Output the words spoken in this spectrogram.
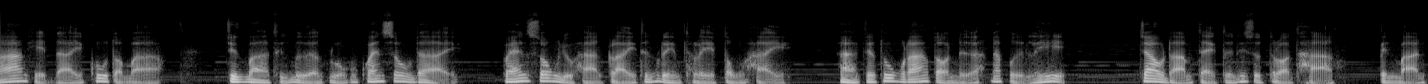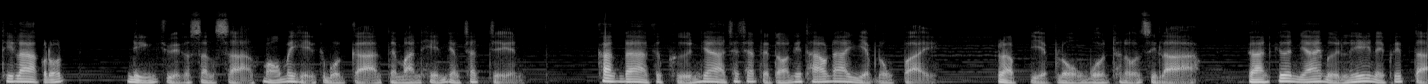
ร้างเหตุใดคู่ต่อมา จึงมาถึงเมืองหลวงของแคว้นซ่งได้ แคว้นซ่งอยู่ห่างไกลถึงเรมทะเลตรงไห่หากจะทุ่งร้างต่อเหนือน้าปืนลี่เจ้าดามแตกตื่นที่สุดตลอดทางเป็นหมานที่ลากรถ หนิงเฉวยกับสังสางมองไม่เห็นกระบวนการแต่มันเห็นอย่างชัดเจน ข้างหน้าคือผืนหญ้าชัดๆแต่ตอนที่เท้าหน้าเหยียบลงไป กลับเหยียบลงบนถนนศิลา การเคลื่อนย้ายหมื่นลี่ในพริบตา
